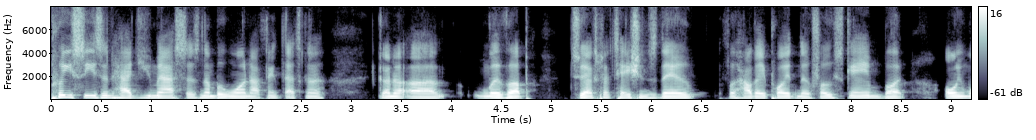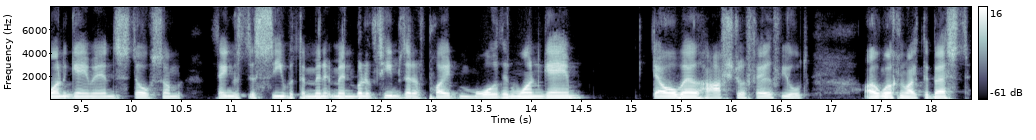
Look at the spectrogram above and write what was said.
preseason had UMass as number one. I think that's gonna gonna uh, live up to expectations there for how they played in their first game, but only one game in. Still some things to see with the Minutemen. But of teams that have played more than one game, Delaware, Hofstra, Fairfield are looking like the best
